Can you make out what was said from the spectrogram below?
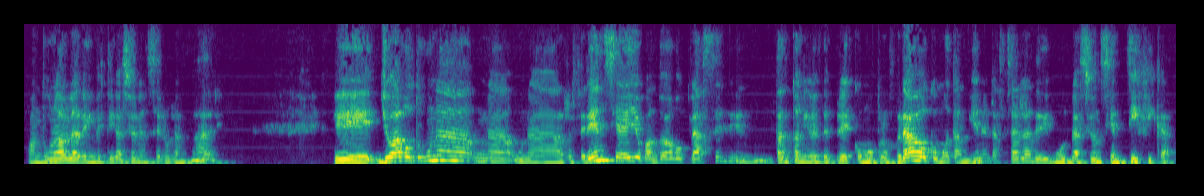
cuando uno habla de investigación en células madre. Eh, yo hago toda una, referencia a ello cuando hago clases, en, tanto a nivel de pre como posgrado, como también en las charlas de divulgación científica.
